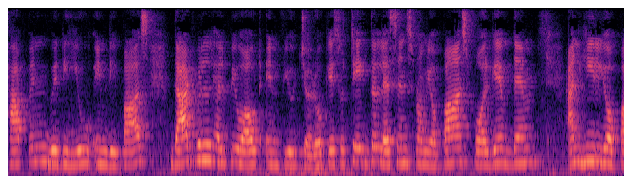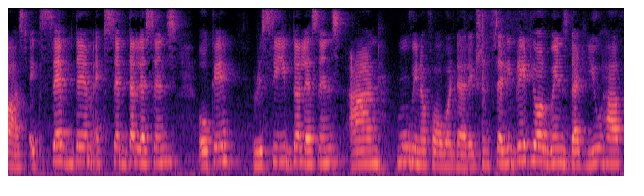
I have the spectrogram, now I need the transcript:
happened with you in the past that will help you out in future okay? So take the lessons from your past forgive them and heal your past. Accept them accept the lessons okay? Receive the lessons and move in a forward direction. Celebrate your wins that you have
